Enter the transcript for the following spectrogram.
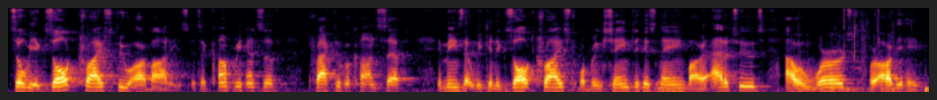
So we exalt Christ through our bodies. It's a comprehensive, practical concept. It means that we can exalt Christ or bring shame to his name by our attitudes, our words, or our behaviors.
